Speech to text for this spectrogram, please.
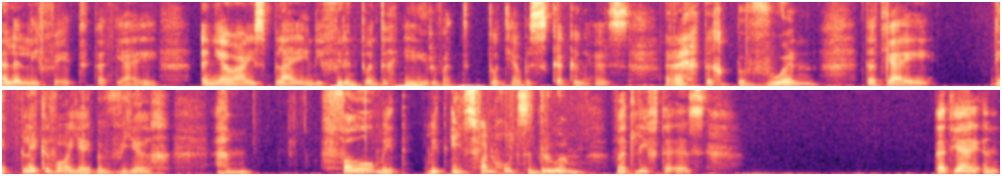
hulle liefhet dat jy in jou huis bly en die 24 uur wat tot jou beskikking is regtig bewoon dat jy die plekke waar jy beweeg um vul met met iets van God se droom wat liefde is dat jy in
